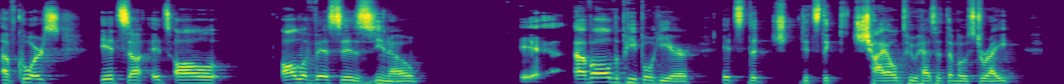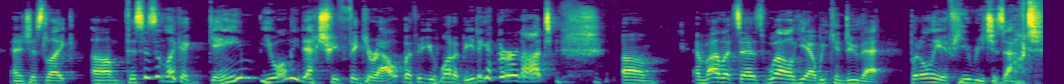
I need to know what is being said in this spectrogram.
Of course, it's uh, it's all all of this is you know eh, of all the people here, it's the it's the child who has it the most right. And it's just like, um, this isn't like a game. You all need to actually figure out whether you want to be together or not. Um, and Violet says, well, yeah, we can do that, but only if he reaches out.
